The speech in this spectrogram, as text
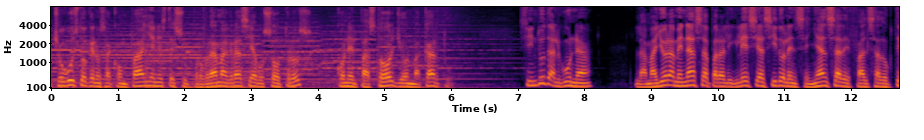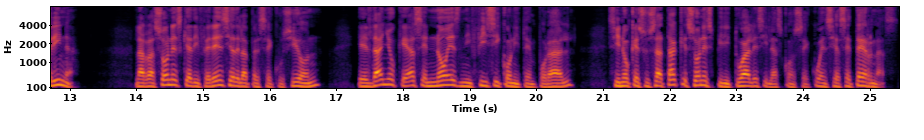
Mucho gusto que nos acompañe en este subprograma Gracias a vosotros con el pastor John MacArthur. Sin duda alguna, la mayor amenaza para la Iglesia ha sido la enseñanza de falsa doctrina. La razón es que a diferencia de la persecución, el daño que hace no es ni físico ni temporal, sino que sus ataques son espirituales y las consecuencias eternas.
